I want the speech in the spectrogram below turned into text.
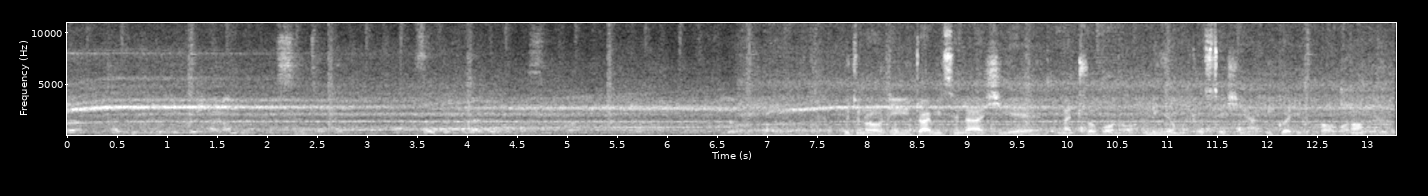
ခုကျွန်တော်တို့ဒီ driving center ရှိရဲ့ metro ပေါ့နော်အနည်းဆုံး metro station က equity လို့ခေါ်ပါတော့နော်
